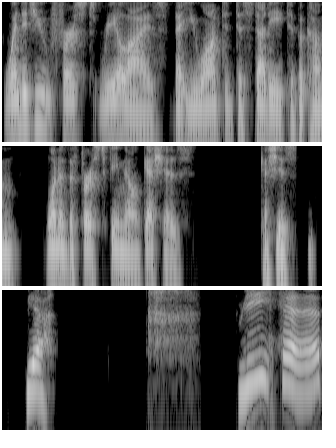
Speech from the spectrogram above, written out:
When did you first realize that you wanted to study to become one of the first female Geshes? Geshes. yeah. We had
